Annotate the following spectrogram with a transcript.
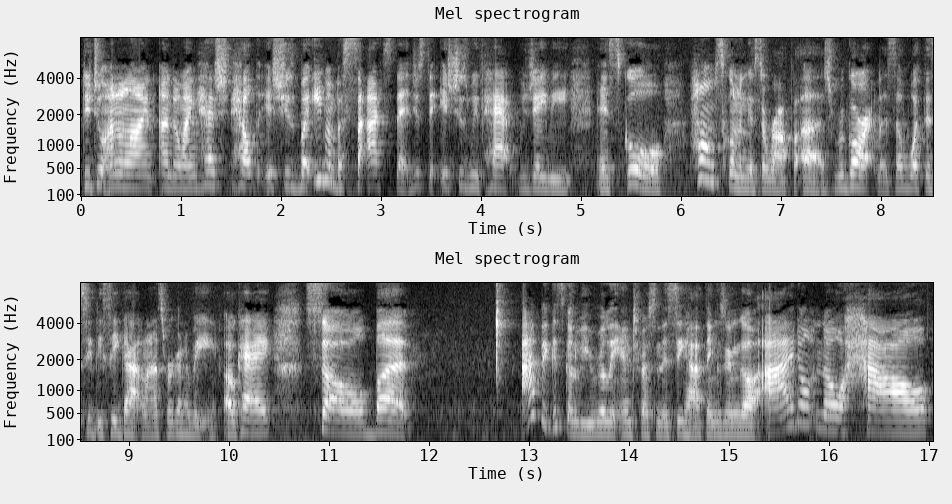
due to underlying underlying health issues but even besides that just the issues we've had with jb in school homeschooling is the route for us regardless of what the cdc guidelines were going to be okay? So but i think it's going to be really interesting to see how things are going to go. I don't know how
